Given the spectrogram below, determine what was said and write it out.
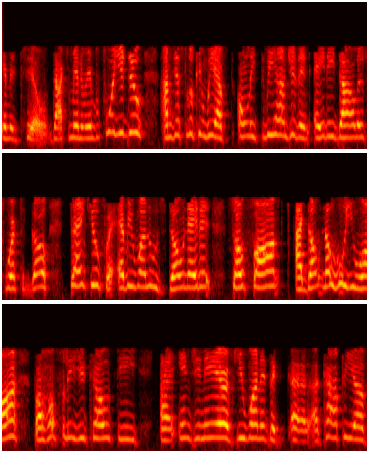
Emmett Till documentary? And before you do, I'm just looking. We have only $380 worth to go. Thank you for everyone who's donated so far. I don't know who you are, but hopefully you told the uh, engineer if you wanted the, uh, a copy of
